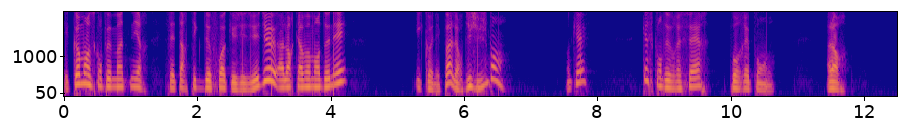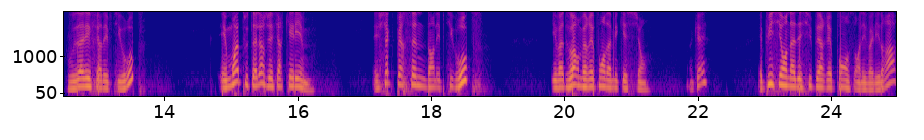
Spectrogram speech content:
Et comment est-ce qu'on peut maintenir cet article de foi que Jésus est Dieu, alors qu'à un moment donné, il ne connaît pas l'heure du jugement? Ok? Qu'est-ce qu'on devrait faire pour répondre? Alors, vous allez faire des petits groupes, et moi, tout à l'heure, je vais faire Kérim. Et chaque personne dans les petits groupes, il va devoir me répondre à mes questions. OK? Et puis si on a des super réponses, on les validera.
